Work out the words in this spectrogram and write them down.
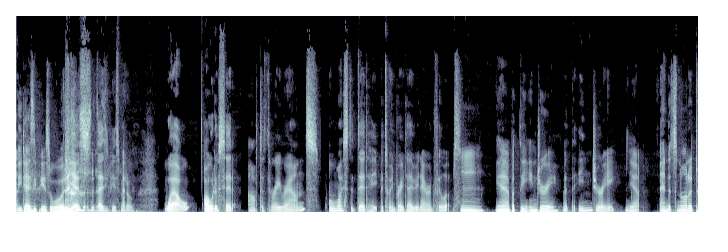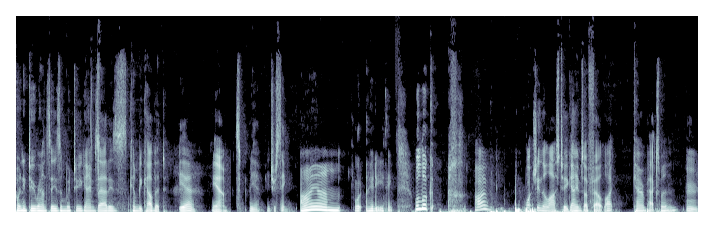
the Daisy Pearce Award. yes, the Daisy Pearce medal. Well, I would have said after three rounds, almost a dead heat between Bri Davey and Erin Phillips. Mm, yeah, but the injury. But the injury, Yeah. And it's not a 22 round season where two games out is can be covered. yeah, Yeah. it's, yeah, interesting. I um What? Who do you think? Well, look, I watching the last two games, I felt like Karen Paxman Mm.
